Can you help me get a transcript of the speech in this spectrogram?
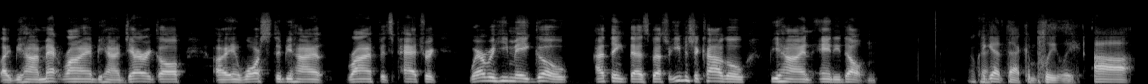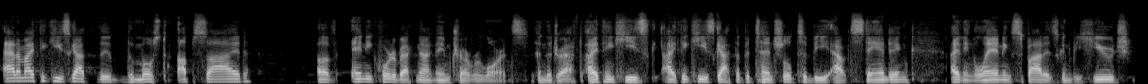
like behind Matt Ryan, behind Jared Goff, uh, in Washington, behind Ryan Fitzpatrick, wherever he may go. I think that's best for even Chicago behind Andy Dalton. Okay. I get that completely. Uh, Adam, I think he's got the the most upside of any quarterback not named Trevor Lawrence in the draft. I think he's I think he's got the potential to be outstanding. I think landing spot is going to be huge.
